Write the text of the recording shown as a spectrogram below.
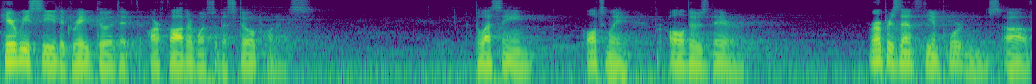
Here we see the great good that our Father wants to bestow upon us. Blessing, ultimately, for all those there. represents the importance of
